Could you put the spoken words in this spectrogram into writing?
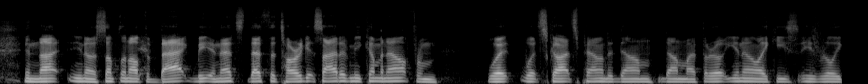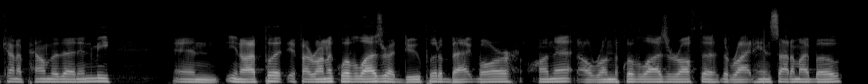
and not you know something off the back. Be and that's that's the target side of me coming out from what what Scott's pounded down down my throat. You know, like he's he's really kind of pounded that in me. And you know, I put if I run a quivalizer, I do put a back bar on that. I'll run the quivalizer off the the right hand side of my bow,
